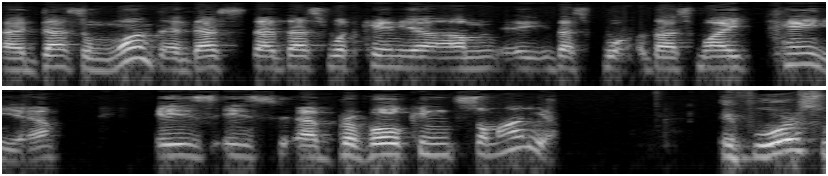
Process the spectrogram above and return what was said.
uh, doesn't want. And that's, that, that's what Kenya, um, that's, what, that's why Kenya is, is uh, provoking Somalia. If worse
